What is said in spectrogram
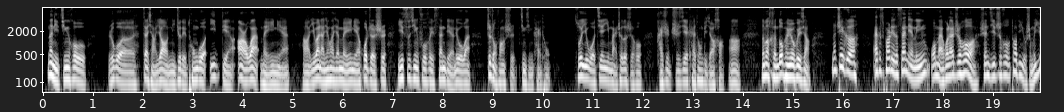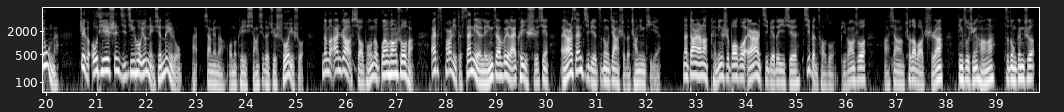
那你今后如果再想要，你就得通过1.2万每一年啊，一万两千块钱每一年，或者是一次性付费三点六万这种方式进行开通。所以我建议买车的时候还是直接开通比较好啊。那么很多朋友会想，那这个 X Party 的三点零我买回来之后啊，升级之后到底有什么用呢？这个 OTA 升级今后有哪些内容？哎，下面呢我们可以详细的去说一说。那么按照小鹏的官方说法，X Party 三点零在未来可以实现 L 三级别自动驾驶的场景体验。那当然了，肯定是包括 L 二级别的一些基本操作，比方说啊，像车道保持啊、定速巡航啊、自动跟车。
